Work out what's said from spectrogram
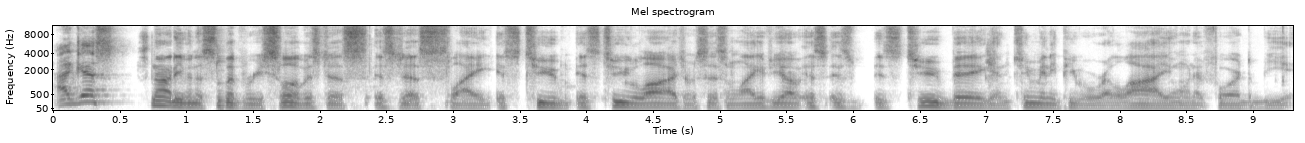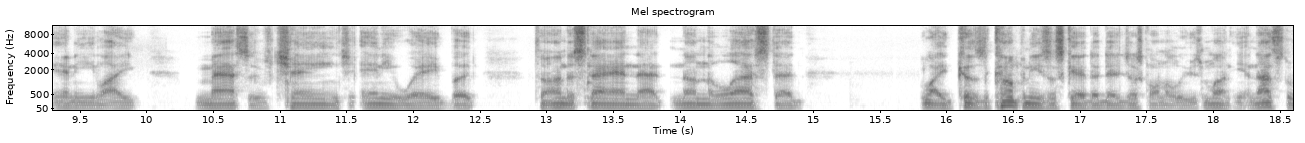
I guess it's not even a slippery slope. It's just, it's just like it's too, it's too large of a system. Like if you have, it's, it's, it's too big and too many people rely on it for it to be any like massive change anyway. But to understand that nonetheless, that like because the companies are scared that they're just going to lose money and that's the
